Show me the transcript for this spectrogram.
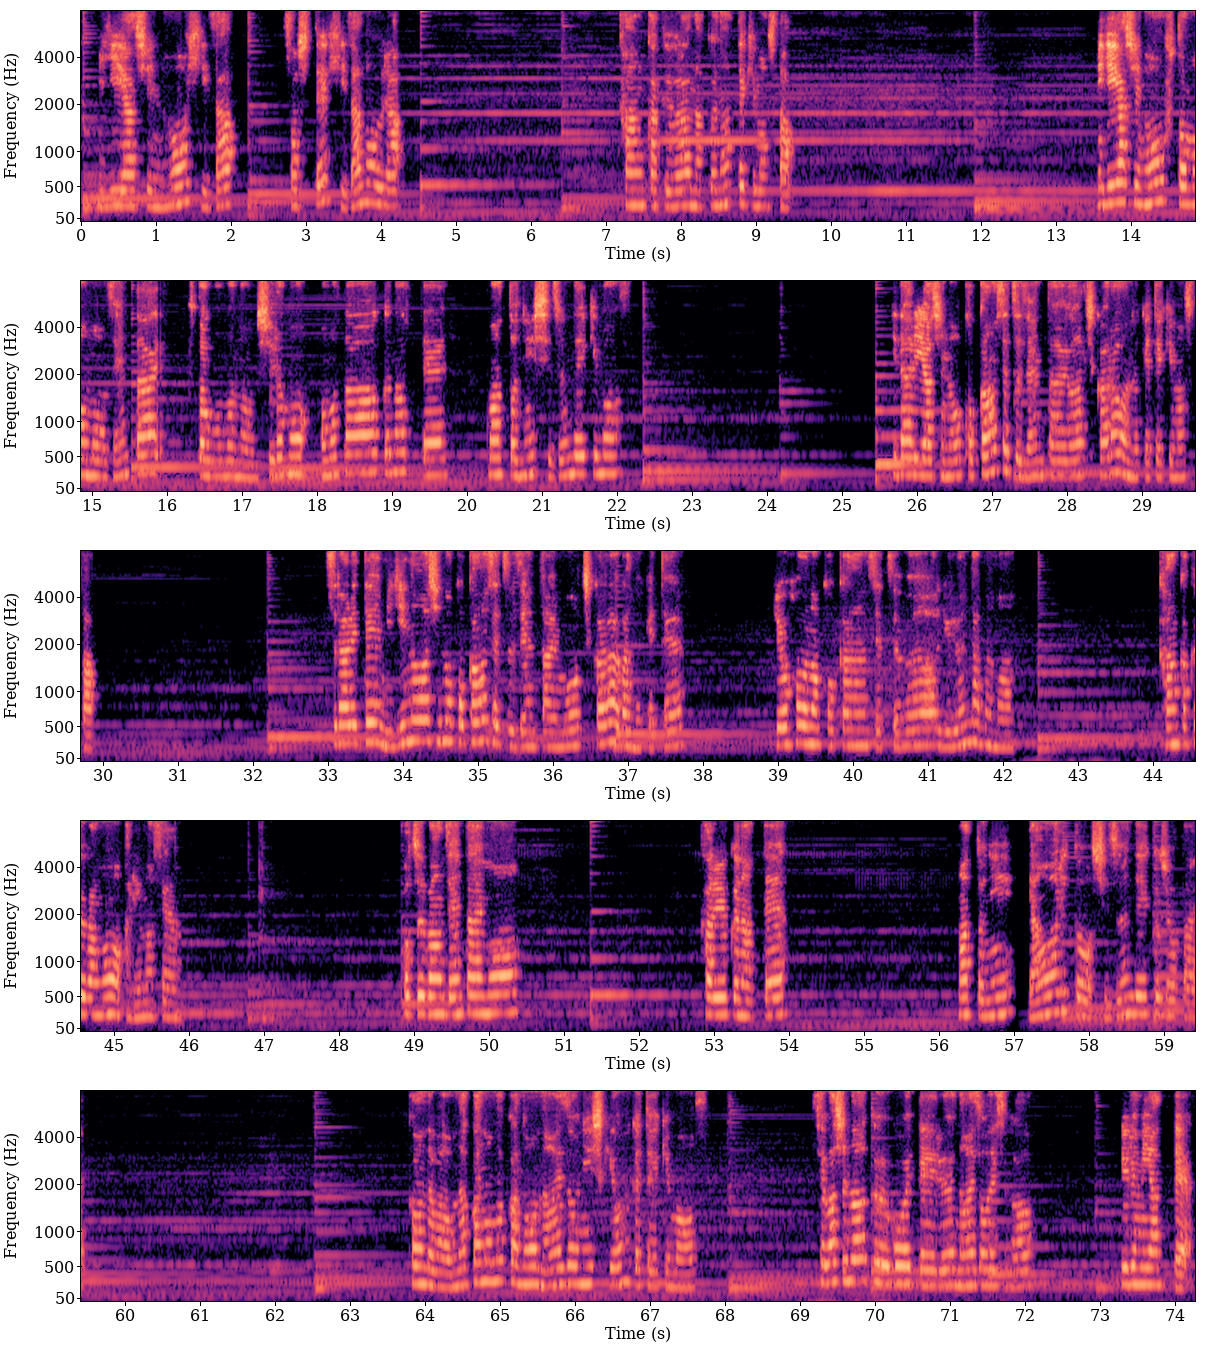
右足の膝そして膝の裏。感覚がなくなってきました。右足の太もも全体太ももの後ろも重たくなってマットに沈んでいきます。左足の股関節全体が力を抜けてきました。つられて右の足の股関節全体も力が抜けて両方の股関節は緩んだまま感覚がもうありません。骨盤全体も軽くなってマットにやんわりと沈んでいく状態。今度はお腹の中の内臓に意識を向けていきます。せわしなく動いている内臓ですが緩み合って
